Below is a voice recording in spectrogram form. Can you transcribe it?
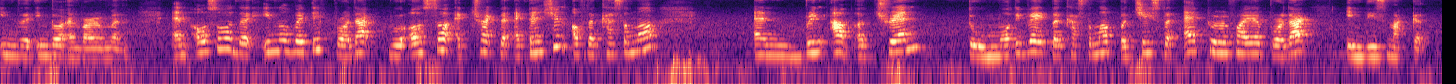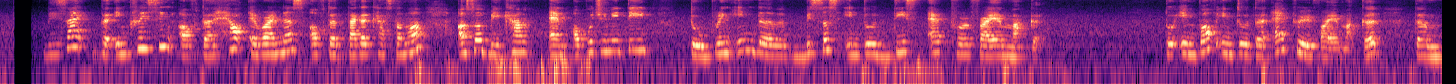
in the indoor environment and also the innovative product will also attract the attention of the customer and bring up a trend to motivate the customer purchase the air purifier product in this market. Besides, the increasing of the health awareness of the target customer also become an opportunity to bring in the business into this air purifier market. To involve into the air purifier market, the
